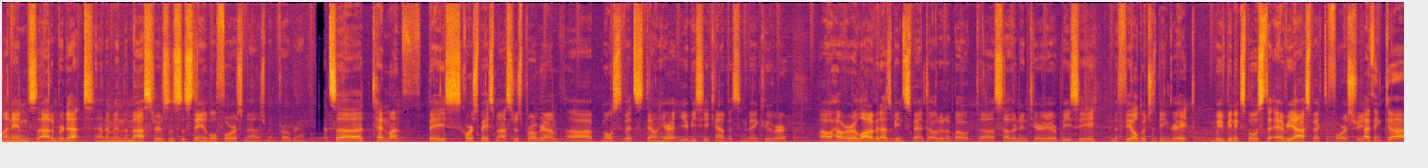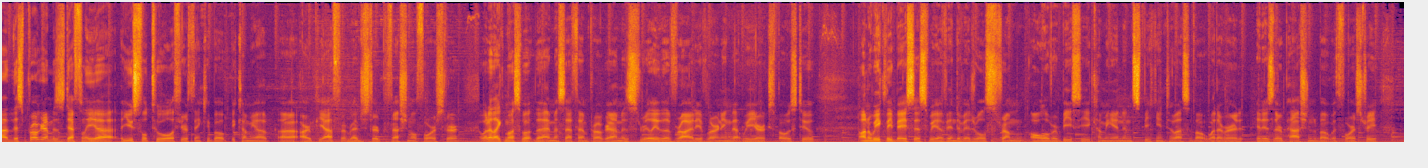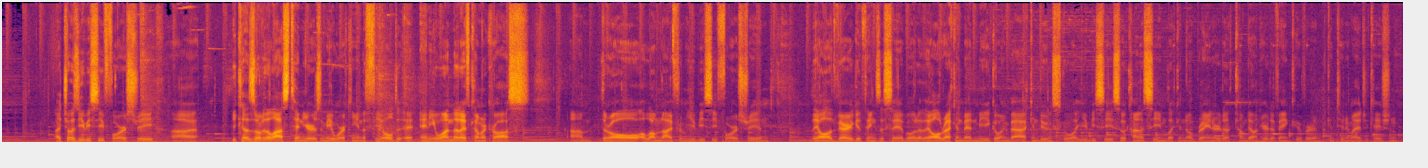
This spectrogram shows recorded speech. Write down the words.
My name's Adam Burdett and I'm in the Masters of Sustainable Forest Management program. It's a 10-month base, course-based master's program. Uh, most of it's down here at UBC campus in Vancouver. Uh, however, a lot of it has been spent out and about uh, southern interior BC in the field, which has been great. We've been exposed to every aspect of forestry. I think uh, this program is definitely a, a, useful tool if you're thinking about becoming a, a, RPF, a registered professional forester. What I like most about the MSFM program is really the variety of learning that we are exposed to. On a weekly basis, we have individuals from all over BC coming in and speaking to us about whatever it is they're passionate about with forestry. I chose UBC Forestry uh, because over the last 10 years of me working in the field, anyone that I've come across, um, they're all alumni from UBC Forestry and they all had very good things to say about it. They all recommend me going back and doing school at UBC, so it kind of seemed like a no-brainer to come down here to Vancouver and continue my education.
